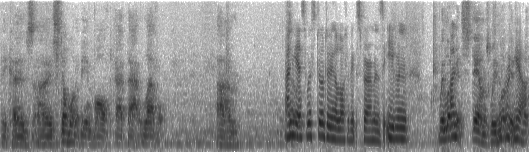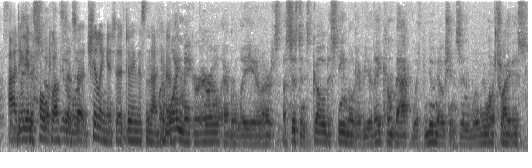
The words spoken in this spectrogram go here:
because I still want to be involved at that level. and so- yes, we're still doing a lot of experiments, even We look at stems, we look at yeah, adding in whole stuff, you know, clusters, my- uh, chilling it, uh, doing this and that. My you know. winemaker, Ariel Eberly, and our assistants go to Steamboat every year. They come back with new notions, and when we want to try this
